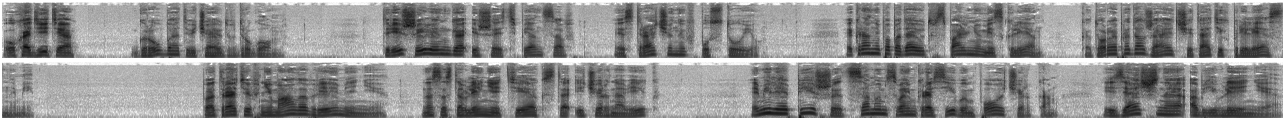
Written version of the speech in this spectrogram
«Уходите», — грубо отвечают в другом. Три шиллинга и шесть пенсов истрачены впустую. Экраны попадают в спальню мисс Клен, которая продолжает считать их прелестными. Потратив немало времени на составление текста и черновик, Эмилия пишет самым своим красивым почерком изящное объявление,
